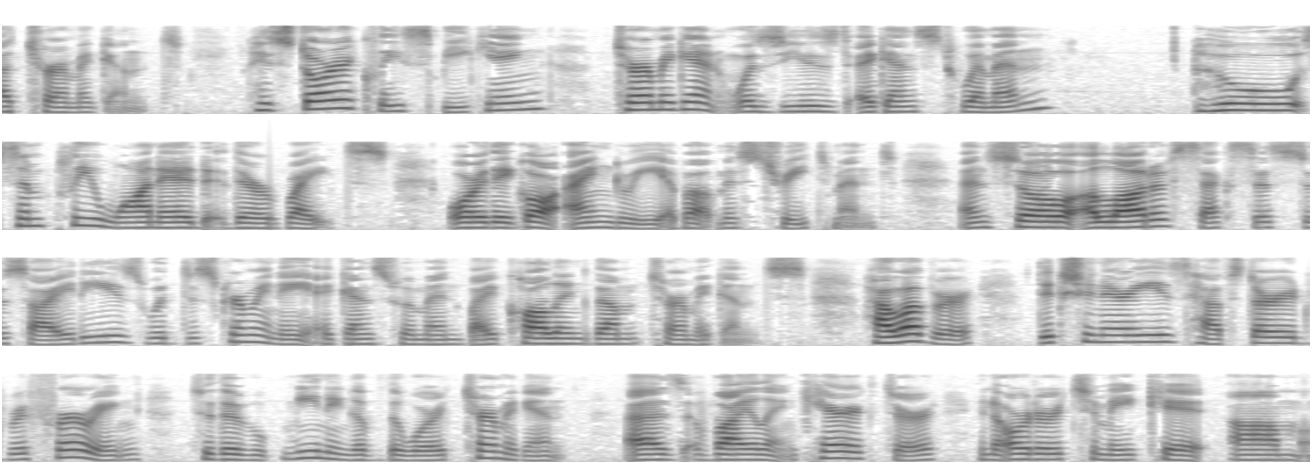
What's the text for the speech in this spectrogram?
a termagant. Historically speaking, termagant was used against women who simply wanted their rights or they got angry about mistreatment. And so a lot of sexist societies would discriminate against women by calling them termagants. However, dictionaries have started referring to the meaning of the word termagant as a violent character in order to make it um,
